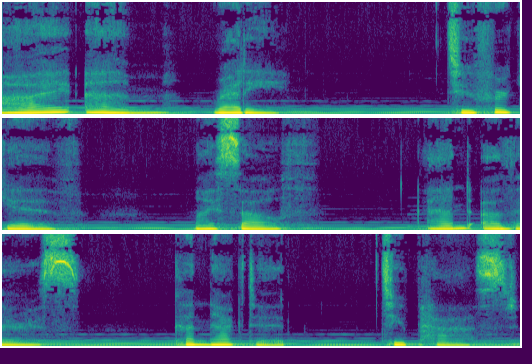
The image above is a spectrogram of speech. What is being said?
I am ready to forgive myself and others connected to past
